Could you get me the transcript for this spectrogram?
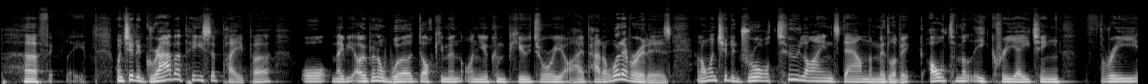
perfectly. I want you to grab a piece of paper or maybe open a Word document on your computer or your iPad or whatever it is, and I want you to draw two lines down the middle of it, ultimately creating three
